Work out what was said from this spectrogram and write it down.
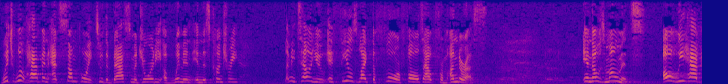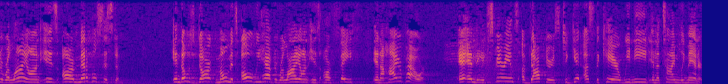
which will happen at some point to the vast majority of women in this country, let me tell you, it feels like the floor falls out from under us. In those moments, all we have to rely on is our medical system. In those dark moments, all we have to rely on is our faith in a higher power and the experience of doctors to get us the care we need in a timely manner.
